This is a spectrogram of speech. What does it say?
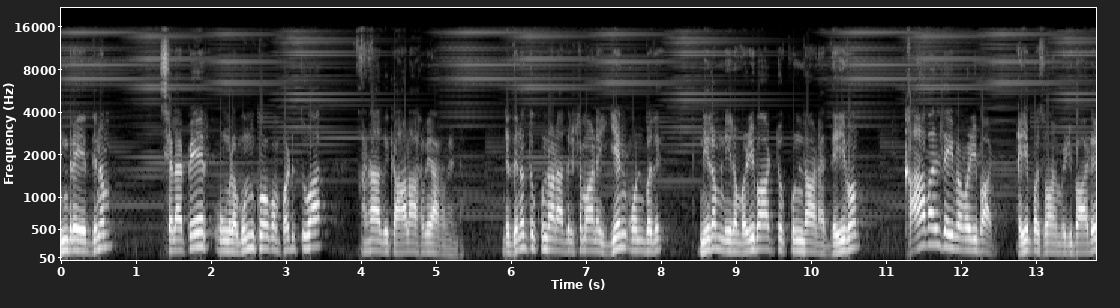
இன்றைய தினம் சில பேர் உங்களை முன்கோபம் படுத்துவா ஆனால் அதுக்கு ஆளாகவே ஆக வேண்டாம். இந்த தினத்துக்குண்டான அதிர்ஷ்டமான எண் ஒன்பது நிறம் நிறம் வழிபாட்டுக்குண்டான தெய்வம் காவல் தெய்வ வழிபாடு ஐயப்ப சுவாமி வழிபாடு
